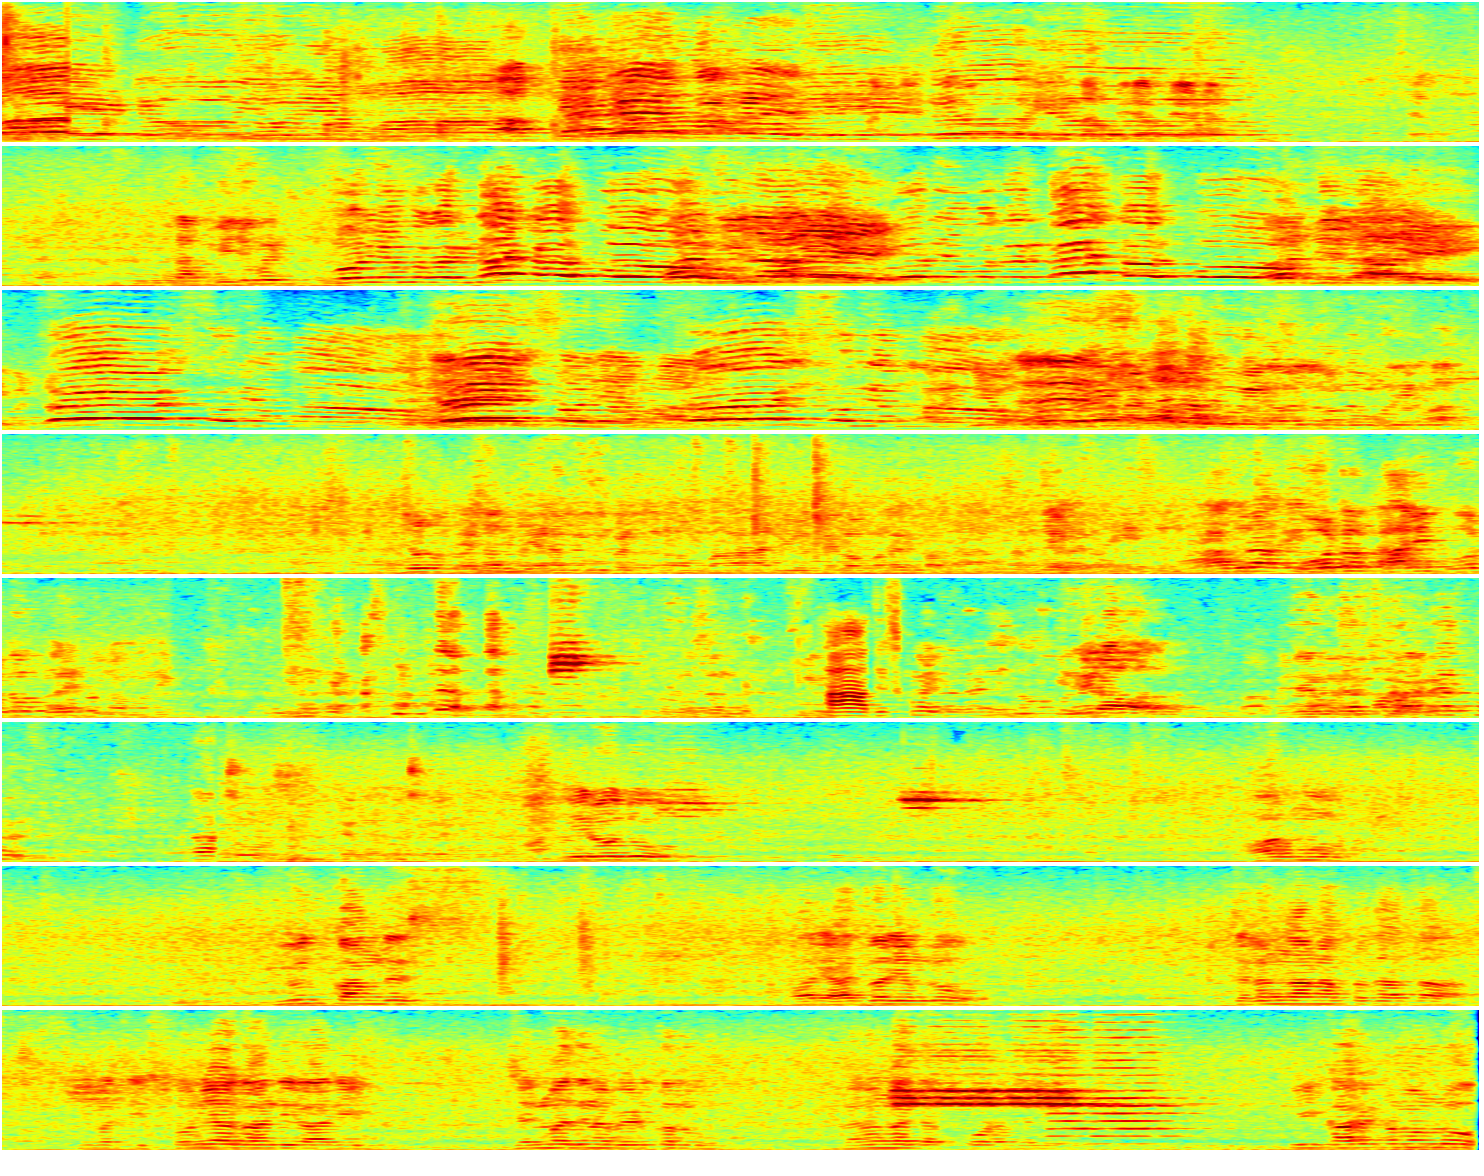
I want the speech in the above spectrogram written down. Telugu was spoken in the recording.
టు సోనియమ్మ హ్యాపీ బర్త్డే సోనియమ్మ గారి నాయకత్వం వర్ధిల్లాలి. సోనియమ్మ గారి నాయకత్వం వర్ధిల్లాలి. జై సోనియమ్మ జై సోనియమ్మ జై సోనియమ్మ ఫోటో ఖాళీ ఫోటో తీసుకున్నా ఈరోజు ఆర్మూర్ యూత్ కాంగ్రెస్ వారి ఆధ్వర్యంలో తెలంగాణ ప్రదాత శ్రీమతి సోనియా గాంధీ గారి జన్మదిన వేడుకలు ఘనంగా జరుపుకోవడం జరిగింది. ఈ కార్యక్రమంలో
